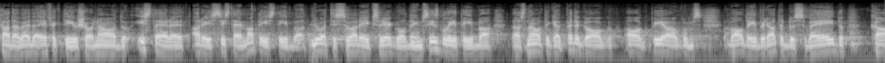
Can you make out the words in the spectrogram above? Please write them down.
kādā veidā efektīvi šo naudu iztērēt. Arī sistēma attīstībā ļoti svarīgs ir ieguldījums izglītībā. Tās nav tikai pedagoģu algu pieaugums. Valdība ir atradusi veidu, kā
